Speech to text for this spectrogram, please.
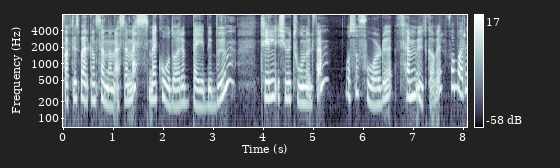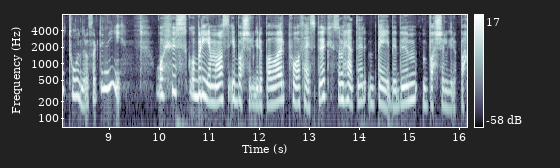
faktisk bare kan sende en SMS med kodeåret 'babyboom' til 2205, og så får du fem utgaver for bare 249. Og husk å bli med oss i barselgruppa vår på Facebook som heter Babyboom barselgruppa.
